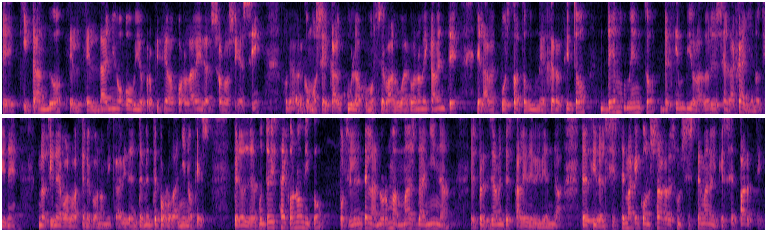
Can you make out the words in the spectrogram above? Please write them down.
eh, quitando el, daño obvio propiciado por la ley del solo sí es sí, porque a ver cómo se calcula o cómo se evalúa económicamente el haber puesto a todo un ejército de momento de 100 violadores en la calle. No tiene, no tiene evaluación económica, evidentemente por lo dañino que es. Pero desde el punto de vista económico, posiblemente la norma más dañina es precisamente esta ley de vivienda. Es decir, el sistema que consagra es un sistema en el que se parte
